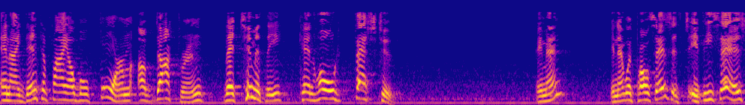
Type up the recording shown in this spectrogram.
an identifiable form of doctrine that Timothy can hold fast to. Amen? Isn't that what Paul says? It's, if he says,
